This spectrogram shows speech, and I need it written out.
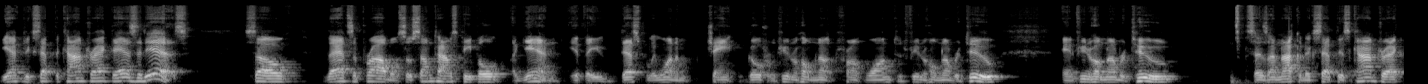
You have to accept the contract as it is." So that's a problem. So sometimes people, again, if they desperately want to change, go from funeral home number one to funeral home number two, and funeral home number two says, I'm not going to accept this contract,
